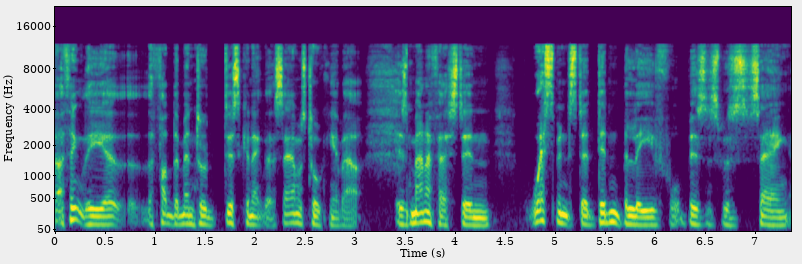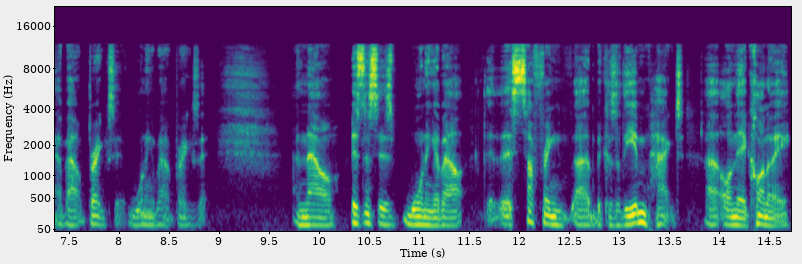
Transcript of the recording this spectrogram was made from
I think the uh, the fundamental disconnect that Sam was talking about is manifest in Westminster didn't believe what business was saying about Brexit, warning about Brexit and now businesses warning about they're suffering uh, because of the impact uh, on the economy.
